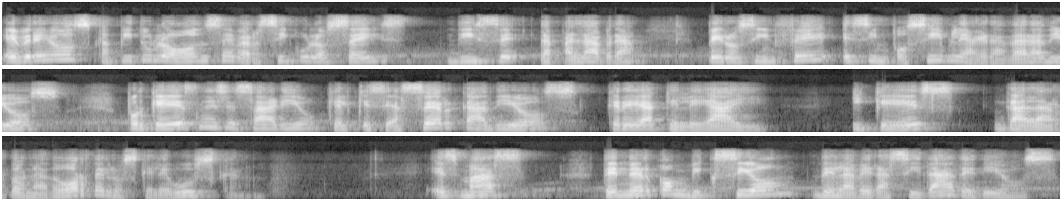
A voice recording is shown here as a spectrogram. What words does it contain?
Hebreos capítulo 11, versículo 6 dice la palabra, pero sin fe es imposible agradar a Dios, porque es necesario que el que se acerca a Dios crea que le hay y que es galardonador de los que le buscan. Es más, tener convicción de la veracidad de Dios,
